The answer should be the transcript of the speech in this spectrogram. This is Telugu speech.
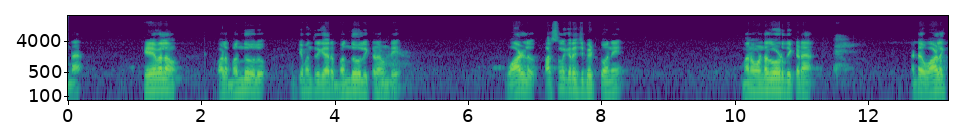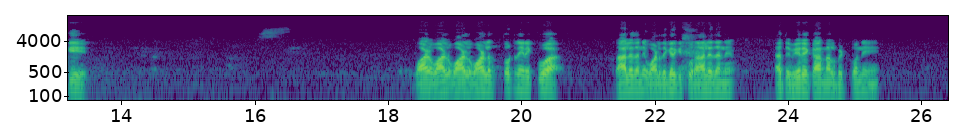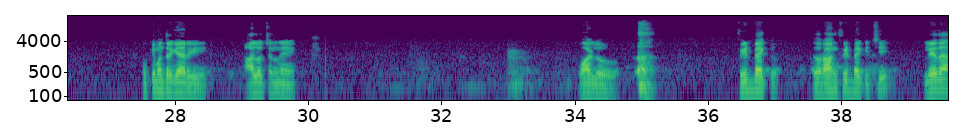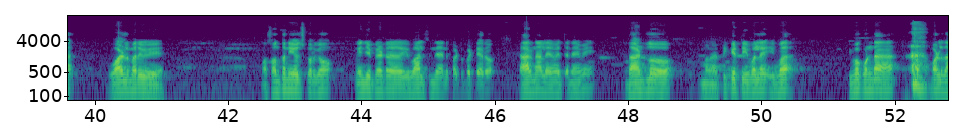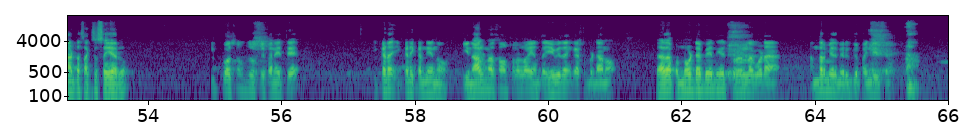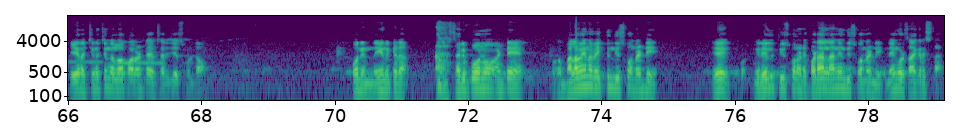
కాకుండా కేవలం వాళ్ళ బంధువులు ముఖ్యమంత్రి గారి బంధువులు ఇక్కడ ఉండి వాళ్ళు పర్సనల్ గ్రడ్జ్ పెట్టుకొని మనం ఉండకూడదు ఇక్కడ. అంటే వాళ్ళకి వాళ్ళ వాళ్ళ వాళ్ళ వాళ్ళతో నేను ఎక్కువ రాలేదని వాళ్ళ దగ్గరికి ఎక్కువ రాలేదని లేకపోతే వేరే కారణాలు పెట్టుకొని ముఖ్యమంత్రి గారి ఆలోచనని వాళ్ళు ఫీడ్బ్యాక్ ఏదో రాంగ్ ఫీడ్బ్యాక్ ఇచ్చి లేదా వాళ్ళు మరి మా సొంత నియోజకవర్గం నేను చెప్పినట్టు ఇవ్వాల్సిందే అని పట్టుబట్టారో కారణాలు ఏమైతేనేమి దాంట్లో మన టికెట్ ఇవ్వలే ఇవ్వ ఇవ్వకుండా వాళ్ళు దాంట్లో సక్సెస్ అయ్యారు. ఈ కోసం చూసే పని అయితే ఇక్కడ ఇక్కడ ఇక్కడ నేను ఈ నాలుగున్నర సంవత్సరాల్లో ఎంత ఏ విధంగా కష్టపడ్డానో దాదాపు నూట డెబ్బై నియోజకవర్గాల్లో కూడా అందరి మీద మెరుగ్గా పనిచేసాం. ఏదైనా చిన్న చిన్న లోపాలు ఉంటే సరి చేసుకుంటాం. పోనీ నేను ఇక్కడ సరిపోను అంటే ఒక బలమైన వ్యక్తిని తీసుకొని రండి. ఏ మీరు వెళ్ళి తీసుకొని రండి. కొడాలి నాని తీసుకొని రండి. నేను కూడా సహకరిస్తా.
